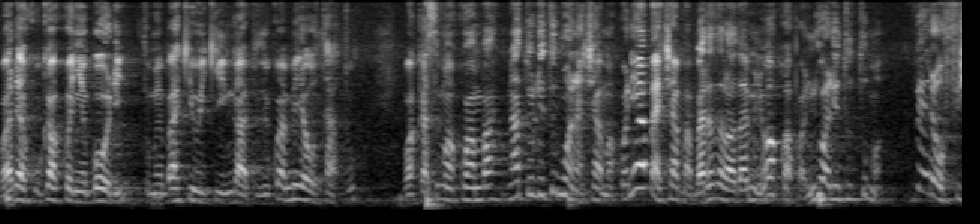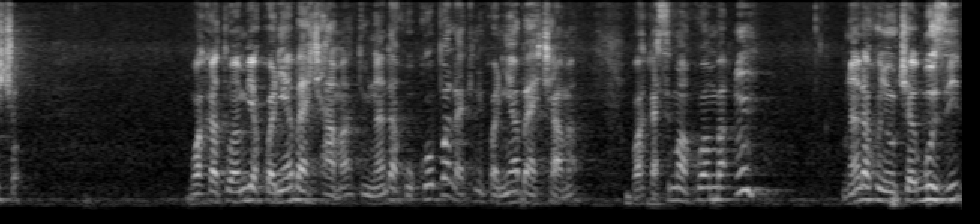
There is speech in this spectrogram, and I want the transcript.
Baada ya kukaa kwenye bodi, tumebaki wiki ngapi? Zilikuwa mbili au tatu, wakasema kwamba na tulitumwa na chama. Kwa niaba ya chama, baraza la wadhamini wako hapa, ndio walitutuma. Very official, wakatuambia kwa niaba ya chama tunaenda kukopa, lakini kwa niaba ya chama wakasema kwamba mm, mnaenda kwenye uchaguzi,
